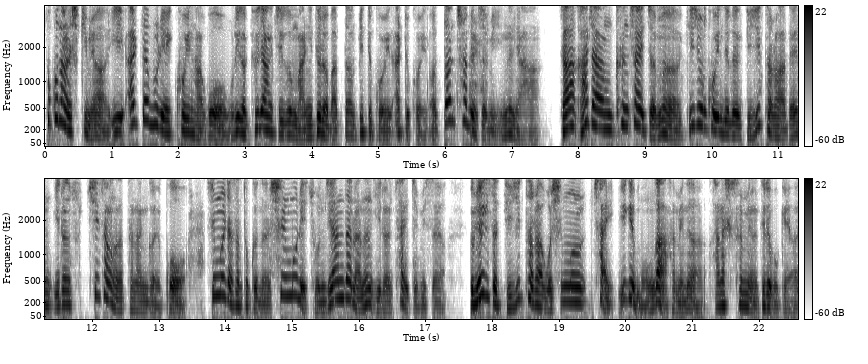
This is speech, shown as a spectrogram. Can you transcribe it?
토큰화를 시키면 이 RWA 코인하고 우리가 그냥 지금 많이 들어봤던 비트코인, 알트코인 어떤 차별점이 있느냐? 자, 가장 큰 차이점은 기존 코인들은 디지털화된 이런 수치상으로 나타난 거였고, 실물자산 토큰은 실물이 존재한다라는 이런 차이점이 있어요. 그럼 여기서 디지털하고 실물 차이, 이게 뭔가 하면은 하나씩 설명을 드려볼게요.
